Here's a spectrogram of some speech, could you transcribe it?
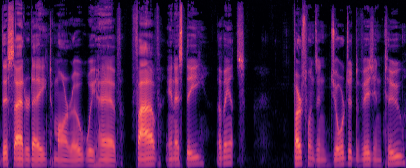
This Saturday, tomorrow, we have five NSD events. First one's in Georgia Division 2.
